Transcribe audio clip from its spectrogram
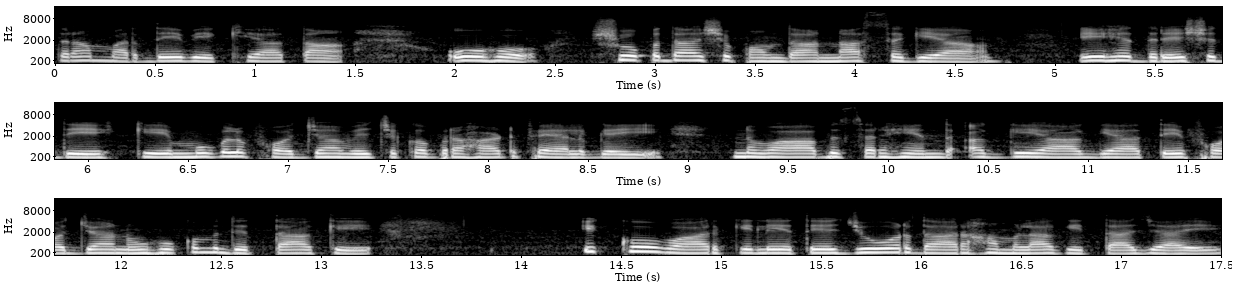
ਤਰ੍ਹਾਂ ਮਰਦੇ ਵੇਖਿਆ ਤਾਂ ਉਹ ਛੁਪਦਾ-ਛੁਪਾਉਂਦਾ ਨੱਸ ਗਿਆ। ਇਹ ਦ੍ਰਿਸ਼ ਦੇਖ ਕੇ ਮੁਗ਼ਲ ਫ਼ੌਜਾਂ ਵਿੱਚ ਘਬਰਾਹਟ ਫੈਲ ਗਈ। ਨਵਾਬ ਸਰਹਿੰਦ ਅੱਗੇ ਆ ਗਿਆ ਤੇ ਫ਼ੌਜਾਂ ਨੂੰ ਹੁਕਮ ਦਿੱਤਾ ਕਿ ਇੱਕੋ ਵਾਰ ਕਿਲ੍ਹੇ 'ਤੇ ਜ਼ੋਰਦਾਰ ਹਮਲਾ ਕੀਤਾ ਜਾਏ।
